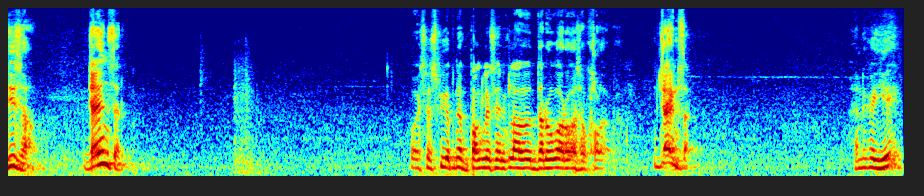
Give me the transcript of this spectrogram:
जी साहब, जय हिंद, सर। और एस पी अपने बंगले से निकला, दरोगा वरोगा सब खड़ा जय हिंद, सर। मैंने कहा, ये?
